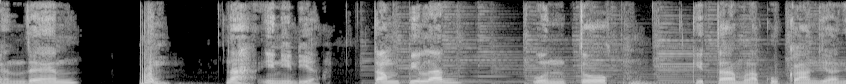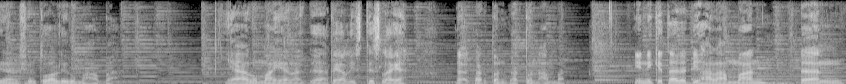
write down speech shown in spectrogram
and then boom. Nah, ini dia tampilan untuk kita melakukan jalan-jalan virtual di rumah Abah. Ya lumayan agak realistis lah ya, nggak kartun-kartun amat. Ini kita ada di halaman dan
